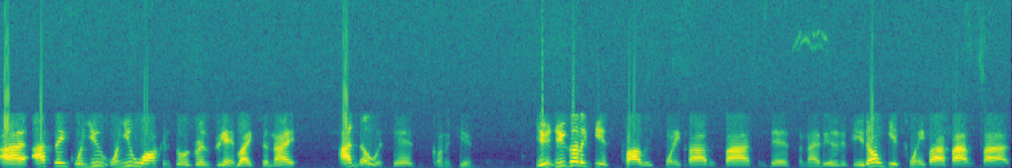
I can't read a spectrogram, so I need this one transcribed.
I I think when you when you walk into a Grizzlies game like tonight, I know what Dez is going to get. You're, you're going to get probably 25 and five from Dez tonight. If you don't get 25 five and five,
